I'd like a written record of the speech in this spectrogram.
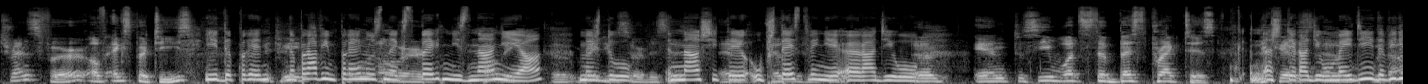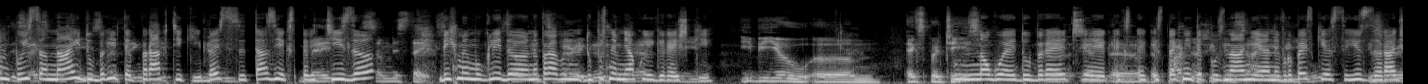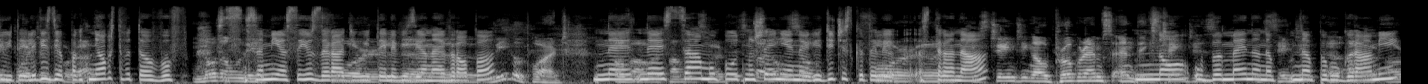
и да пре, направим пренос на експертни знания между нашите обществени радио and to see what's the best practice. Нашите радиомедии да видим кои са най-добрите практики. Без тази експертиза бихме могли да направим, допуснем някои грешки. EBU, um, много е добре, че uh, експертните познания на Европейския съюз за радио и телевизия, партньорствата в самия съюз за радио и телевизия на Европа, не, не само по отношение на юридическата uh, страна, но обмена на, на програми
